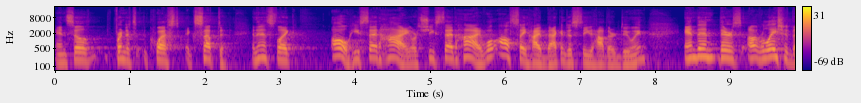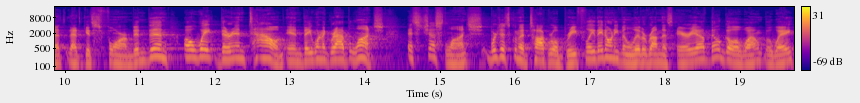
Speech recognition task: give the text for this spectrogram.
And so, friend request accepted. And then it's like, oh, he said hi, or she said hi. Well, I'll say hi back and just see how they're doing. And then there's a relationship that, that gets formed. And then, oh, wait, they're in town and they want to grab lunch. It's just lunch. We're just going to talk real briefly. They don't even live around this area. They'll go along the way.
